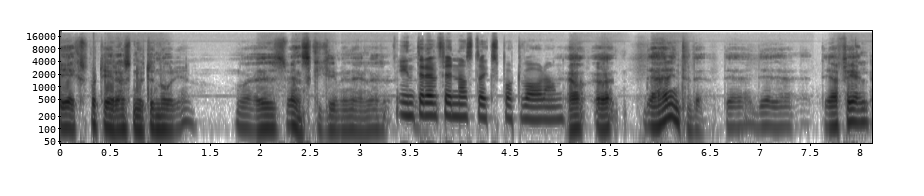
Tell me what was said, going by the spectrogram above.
Det exporteras nu till Norge. Nu är det svenska kriminella. Inte den finaste exportvaran. Ja, det är inte det. Det, det, det är fel.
